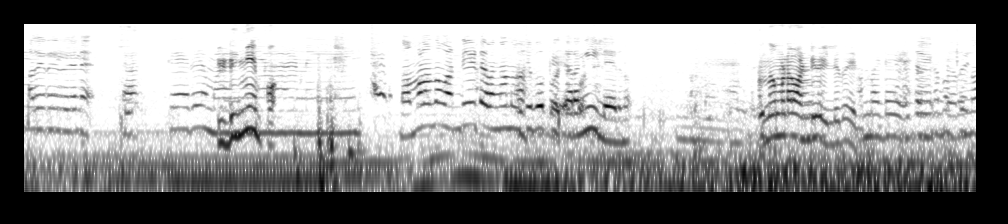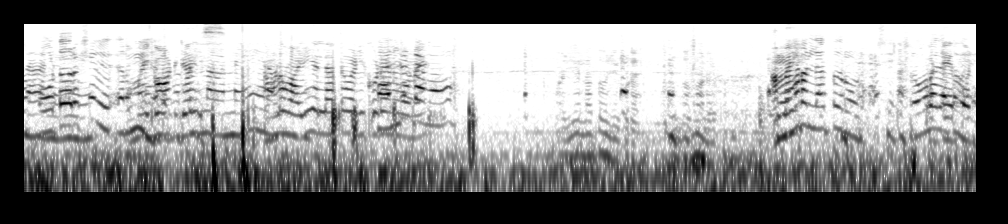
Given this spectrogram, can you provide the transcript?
അതെ ഇത് ഇത് തന്നെ ചക്കര ഇടുങ്ങി ഇപ്പൊ. നമ്മളന്ന് വണ്ടിയായിട്ട് ഇറങ്ങാൻ നോക്കിയപ്പോ ഇറങ്ങിയില്ലായിരുന്നു. അന്ന് നമ്മുടെ വണ്ടി വലുതായിരുന്നു ഓട്ടോറിക്ഷ നമ്മൾ വഴിയല്ലാത്ത വഴി വഴിയല്ലാത്ത വഴി കൂടെ? സന്തോഷം അമ്മ. റോഡല്ലാത്ത റോഡ്. റോഡല്ലാത്ത വഴി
